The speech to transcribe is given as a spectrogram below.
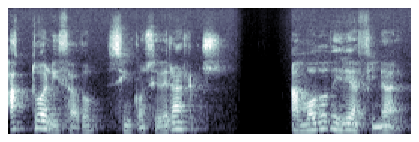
actualizado sin considerarlos. A modo de idea final,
